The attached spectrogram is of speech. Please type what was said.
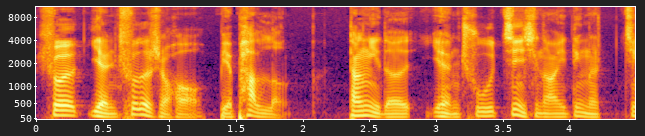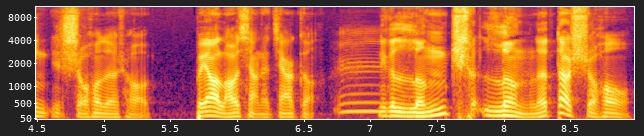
说演出的时候别怕冷。当你的演出进行到一定的进时候的时候，不要老想着加梗。嗯，那个冷场冷了的时候，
